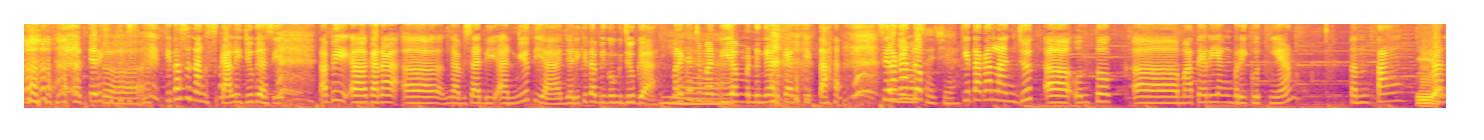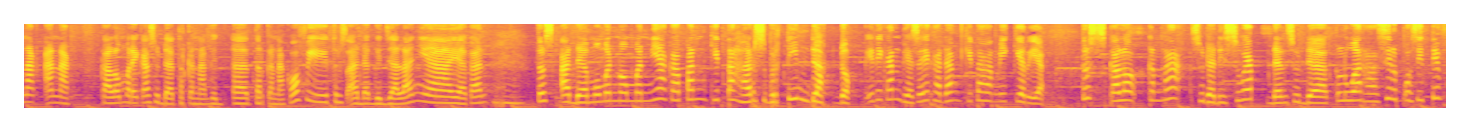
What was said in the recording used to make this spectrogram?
jadi kita, kita senang sekali juga sih. Tapi eh, karena eh, nggak bisa di unmute ya, jadi kita bingung juga. Mereka Iya. cuma diam mendengarkan kita. Silakan dok, saja. kita akan lanjut eh, untuk eh, materi yang berikutnya tentang Iya. anak-anak. Kalau mereka sudah terkena eh, terkena COVID, terus ada gejalanya ya kan. Terus ada momen-momennya kapan kita harus bertindak, Dok. Ini kan biasanya kadang kita mikir ya. Terus kalau kena sudah di swab dan sudah keluar hasil positif,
